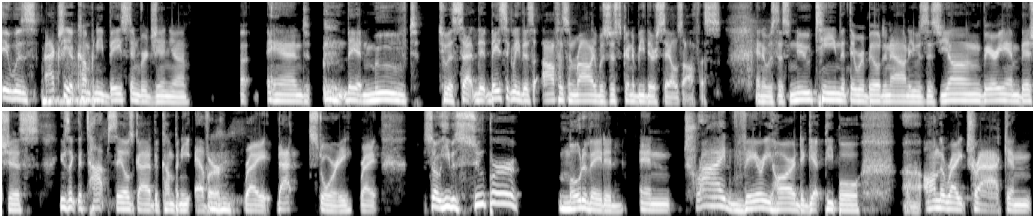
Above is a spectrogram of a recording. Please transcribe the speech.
It was actually a company based in Virginia, uh, and they had moved to a set that basically this office in Raleigh was just going to be their sales office. And it was this new team that they were building out. He was this young, very ambitious. He was like the top sales guy at the company ever, mm-hmm. right? That story, right? So he was super motivated and tried very hard to get people uh, on the right track. And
